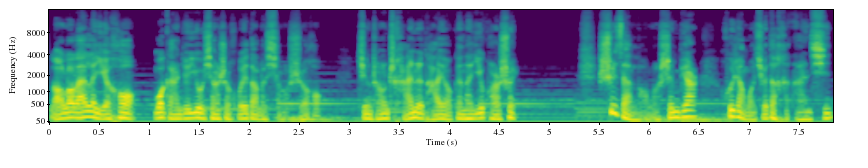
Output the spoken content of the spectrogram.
姥姥来了以后，我感觉又像是回到了小时候，经常缠着她要跟她一块睡，睡在姥姥身边会让我觉得很安心。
